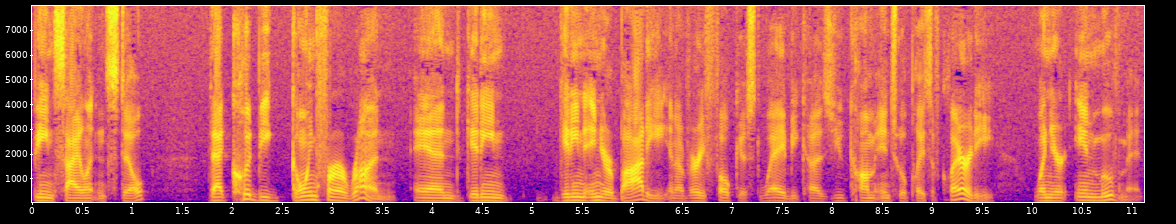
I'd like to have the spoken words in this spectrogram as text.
being silent and still. That could be going for a run and getting getting in your body in a very focused way because you come into a place of clarity when you're in movement,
